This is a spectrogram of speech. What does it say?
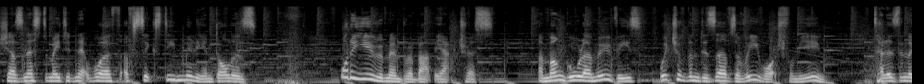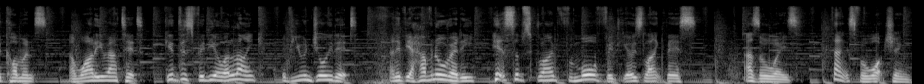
She has an estimated net worth of $60 million. What do you remember about the actress? Among all her movies, which of them deserves a rewatch from you? Tell us in the comments, and while you're at it, give this video a like if you enjoyed it, and if you haven't already, hit subscribe for more videos like this. As always, thanks for watching.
